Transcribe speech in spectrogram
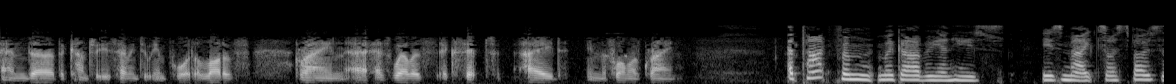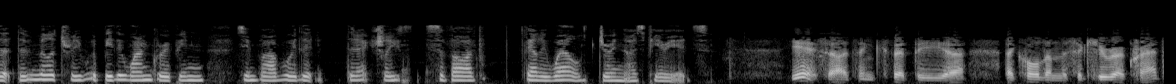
and uh, the country is having to import a lot of grain as well as accept aid in the form of grain. Apart from Mugabe and his his mates, I suppose that the military would be the one group in Zimbabwe that that actually survived fairly well during those periods. Yes, I think that the uh, they call them the securocrats.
